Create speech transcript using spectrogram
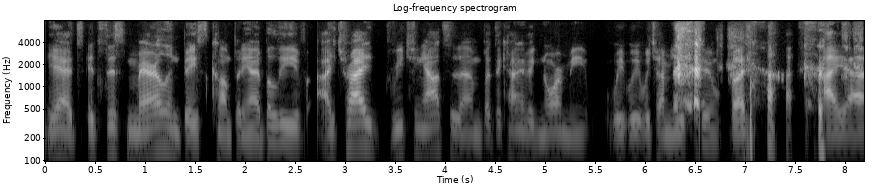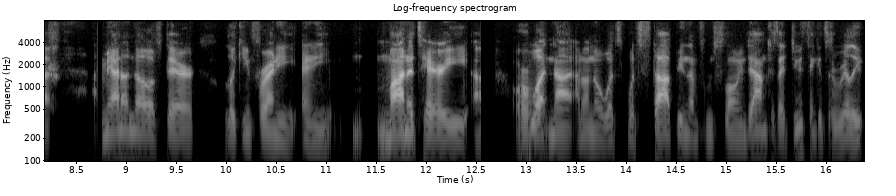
Yeah, it's it's this Maryland-based company, I believe. I tried reaching out to them, but they kind of ignore me, which I'm used to. But I, uh, I mean, I don't know if they're looking for any any monetary uh, or whatnot. I don't know what's what's stopping them from slowing down because I do think it's a really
